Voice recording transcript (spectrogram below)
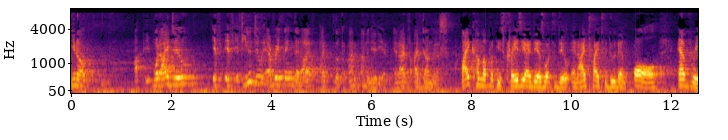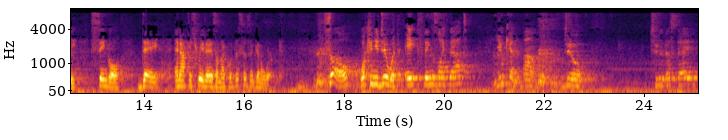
you know, I, what I do, if, if, if you do everything that I've, I've look, I'm, I'm an idiot, and I've, I've done this. I come up with these crazy ideas what to do, and I try to do them all every single day. And after three days, I'm like, well, this isn't going to work. So, what can you do with eight things like that? You can um, do to this day,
